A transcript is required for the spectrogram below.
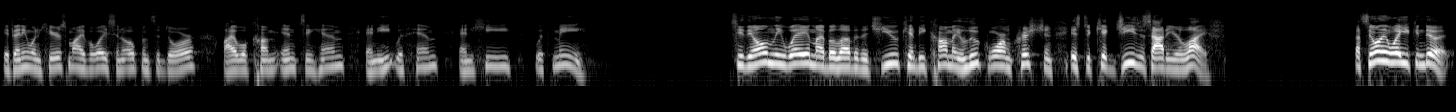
If anyone hears my voice and opens the door, I will come into him and eat with him, and he with me. See, the only way, my beloved, that you can become a lukewarm Christian is to kick Jesus out of your life. That's the only way you can do it.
